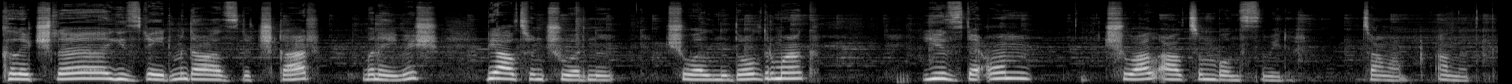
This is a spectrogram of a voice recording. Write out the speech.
Kılıçlı %20 daha hızlı çıkar. Bu neymiş? Bir altın çuvalını çuvalını doldurmak. %10 çuval altın bonusu verir. Tamam anladık.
